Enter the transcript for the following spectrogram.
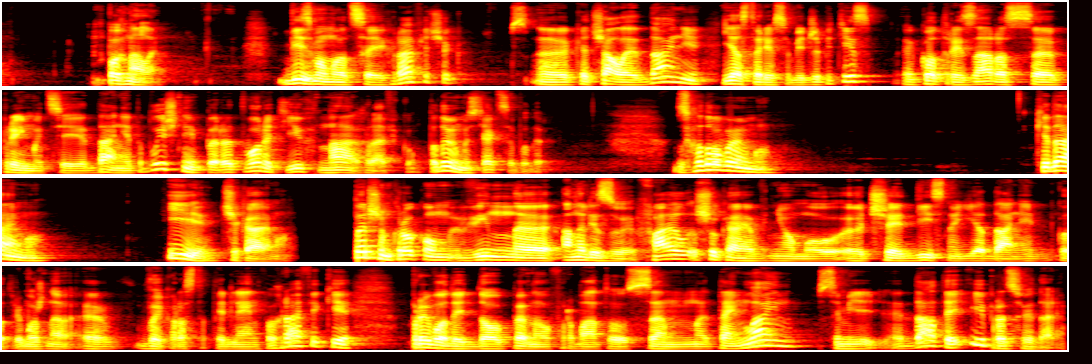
Погнали! Візьмемо цей графічок, е, качали дані. Я створив собі GPT, котрий зараз е, прийме ці дані табличні і перетворить їх на графіку. Подивимось, як це буде. Згодовуємо, кидаємо і чекаємо. Першим кроком він е, аналізує файл, шукає в ньому, е, чи дійсно є дані, котрі можна е, використати для інфографіки, приводить до певного формату сам таймлайн, самі дати і працює далі.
